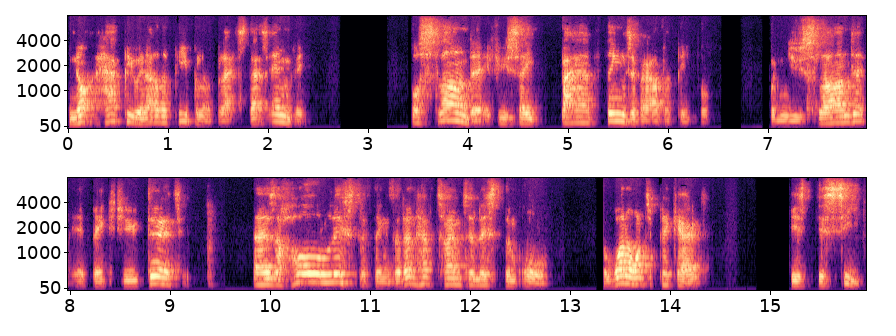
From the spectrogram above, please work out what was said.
not happy when other people are blessed, that's envy. Or slander, if you say bad things about other people. When you slander, it makes you dirty. And there's a whole list of things. I don't have time to list them all. But what I want to pick out is deceit,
